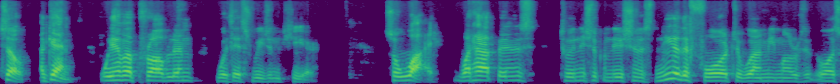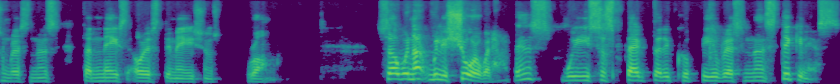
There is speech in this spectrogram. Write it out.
So again, we have a problem with this region here. So why? What happens to initial conditions near the four to one mean motion resonance that makes our estimations wrong? So we're not really sure what happens. We suspect that it could be resonance stickiness.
